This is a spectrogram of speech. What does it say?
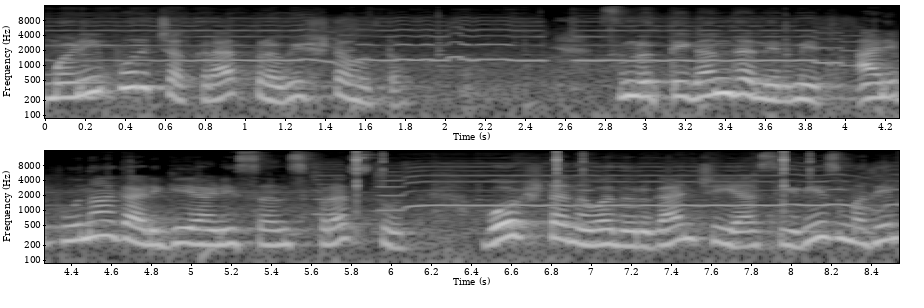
मणिपूर चक्रात प्रविष्ट होतं. स्मृतिगंध निर्मित आणि पुन्हा गाडगी आणि सन्स प्रस्तुत गोष्ट नवदुर्गांची या सिरीजमधील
